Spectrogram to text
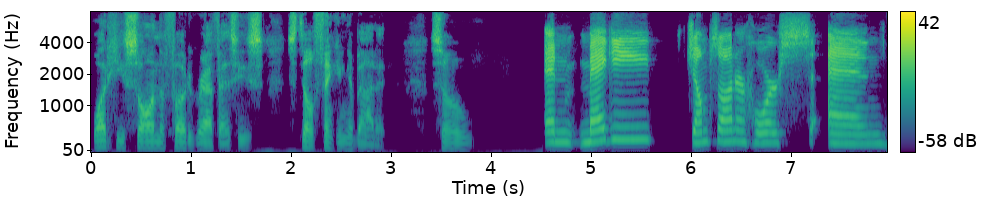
what he saw in the photograph as he's still thinking about it so And Maggie jumps on her horse and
